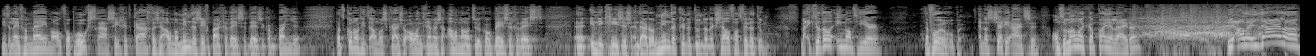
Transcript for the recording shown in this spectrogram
Niet alleen van mij, maar ook op Hoekstra, Sigrid Kaag. We zijn allemaal minder zichtbaar geweest in deze campagne. Dat kon ook niet anders. Keizer Ollengren, zijn allemaal natuurlijk ook bezig geweest uh, in die crisis. En daardoor minder kunnen doen dan ik zelf had willen doen. Maar ik wil wel iemand hier naar voren roepen. En dat is Thierry Aartsen, onze landelijke campagneleider. Die al een jaar lang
